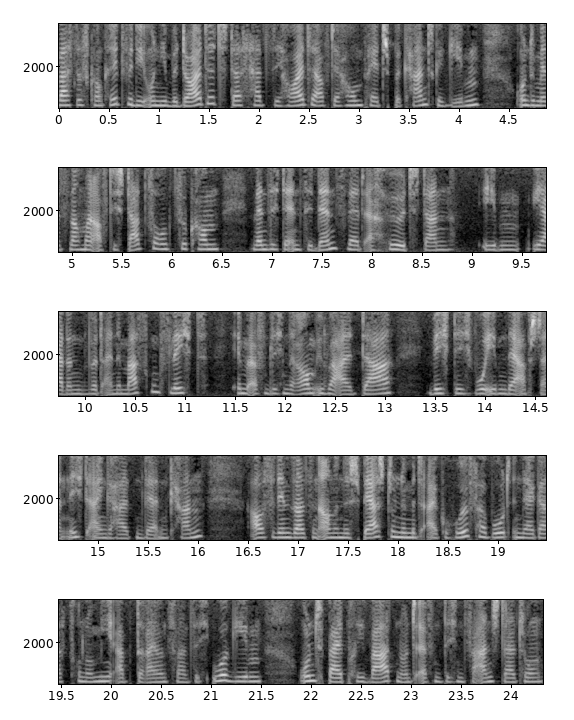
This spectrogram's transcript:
Was das konkret für die Uni bedeutet, das hat sie heute auf der Homepage bekannt gegeben. Und um jetzt nochmal auf die Stadt zurückzukommen, wenn sich der Inzidenzwert erhöht, dann eben, ja, dann wird eine Maskenpflicht im öffentlichen Raum überall da wichtig, wo eben der Abstand nicht eingehalten werden kann. Außerdem soll es dann auch noch eine Sperrstunde mit Alkoholverbot in der Gastronomie ab 23 Uhr geben und bei privaten und öffentlichen Veranstaltungen,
